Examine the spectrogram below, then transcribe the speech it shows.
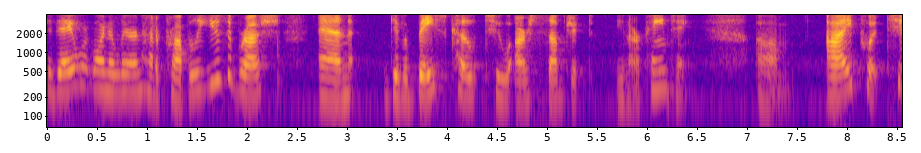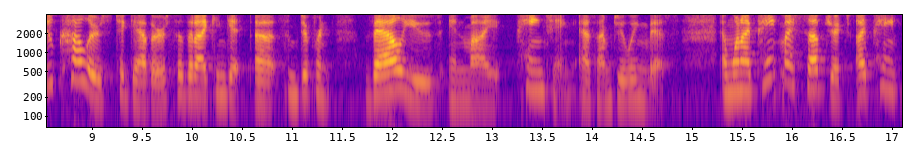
Today we're going to learn how to properly use a brush and give a base coat to our subject in our painting. Um, I put two colors together so that I can get uh, some different values in my painting as I'm doing this. And when I paint my subject, I paint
